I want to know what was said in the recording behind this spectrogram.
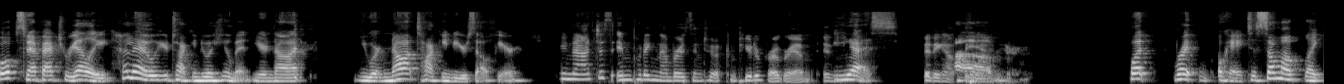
oh snap back to reality. Hello you're talking to a human. You're not you are not talking to yourself here. You're not just inputting numbers into a computer program and yes. spitting out the Um, answer. but right okay to sum up like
